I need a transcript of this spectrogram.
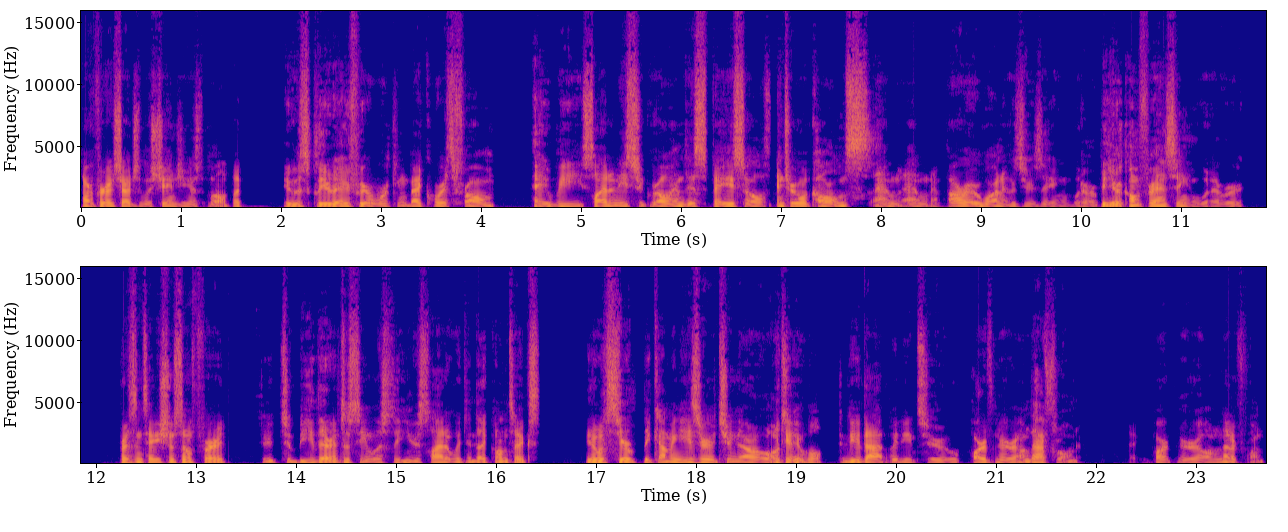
our product strategy was changing as well. But it was clear that if we were working backwards from, Hey, we Slido needs to grow in this space of internal comms and, and empower everyone who's using whatever video conferencing and whatever presentation software to, to be there and to seamlessly use Slido within that context. You know, it's sort of becoming easier to know, okay, well, to do that, we need to partner on that front, partner on another front.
